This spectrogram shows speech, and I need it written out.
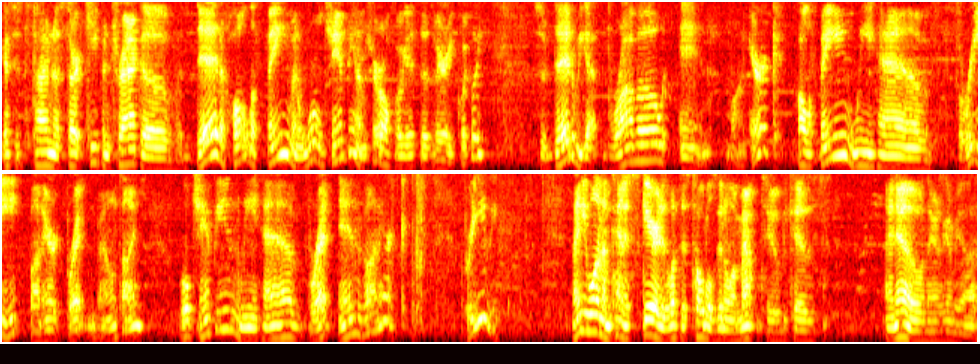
guess it's time to start keeping track of Dead Hall of Fame and World Champion. I'm sure I'll forget this very quickly. So Dead, we got Bravo and Von Erich. Hall of Fame, we have three Von Erich, Brett, and Valentine. World Champion, we have Brett and Von Erich. Pretty easy. 91, I'm kind of scared is what this total is going to amount to because I know there's going to be a.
